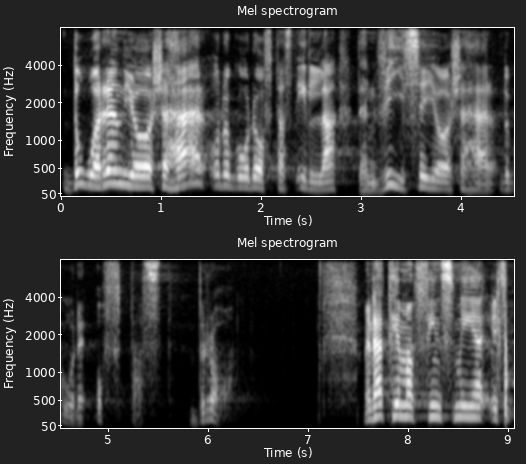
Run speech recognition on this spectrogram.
Dåren gör så här och då går det oftast illa. Den vise gör så här och då går det oftast bra. Men det här temat finns med liksom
